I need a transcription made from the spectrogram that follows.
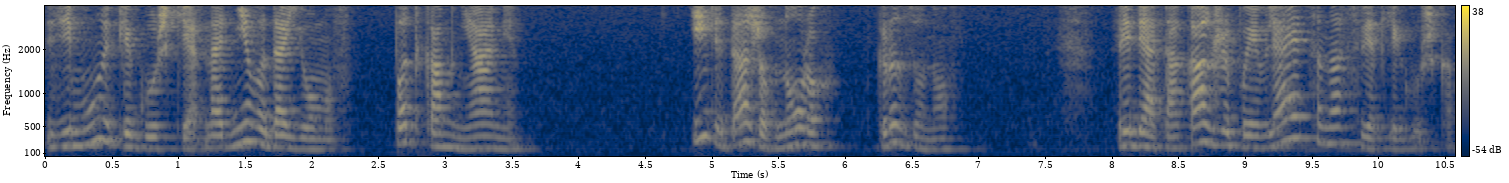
Зимуют лягушки на дне водоемов, под камнями или даже в норах грызунов. Ребята, а как же появляется на свет лягушка?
